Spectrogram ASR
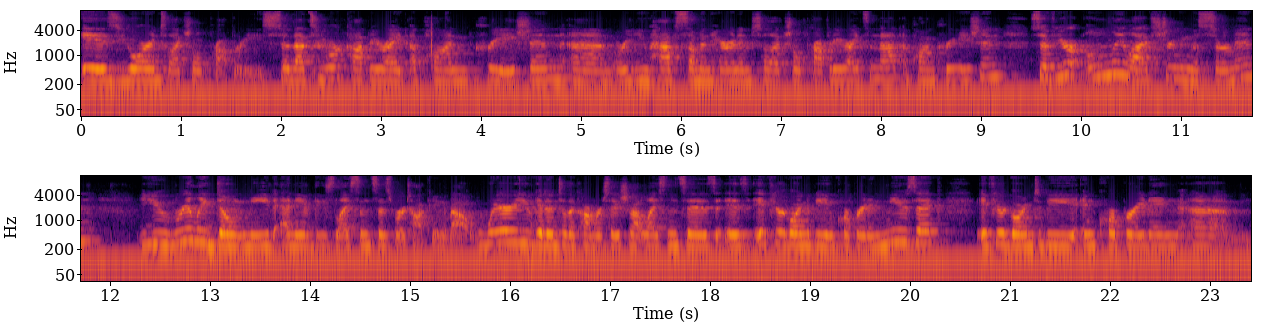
is your intellectual property. So that's your copyright upon creation, um, or you have some inherent intellectual property rights in that upon creation. So if you're only live streaming the sermon, you really don't need any of these licenses we're talking about. Where you get into the conversation about licenses is if you're going to be incorporating music, if you're going to be incorporating um,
